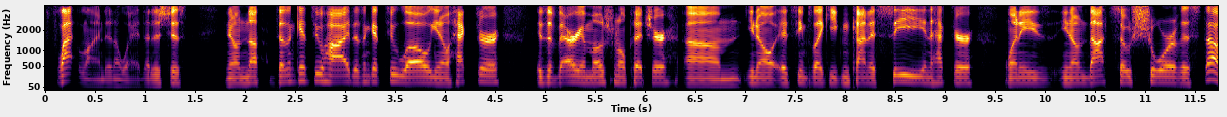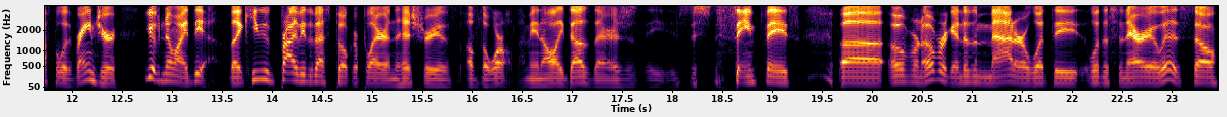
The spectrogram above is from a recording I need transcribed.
flatlined in a way that is just you know not doesn't get too high, doesn't get too low. You know, Hector is a very emotional pitcher. Um, you know, it seems like you can kind of see in Hector when he's you know not so sure of his stuff. But with Ranger, you have no idea. Like he would probably be the best poker player in the history of, of the world. I mean, all he does there is just it's just the same face uh, over and over again. It doesn't matter what the what the scenario is. So.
